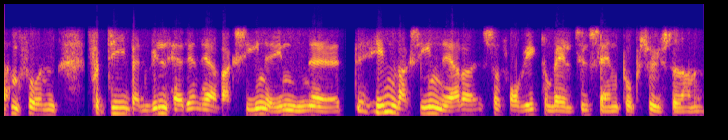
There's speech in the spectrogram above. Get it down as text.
samfundet, fordi man vil have den her vaccine. Inden, øh, inden vaccinen er der, så får vi ikke normale tilstande på besøgsstederne.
